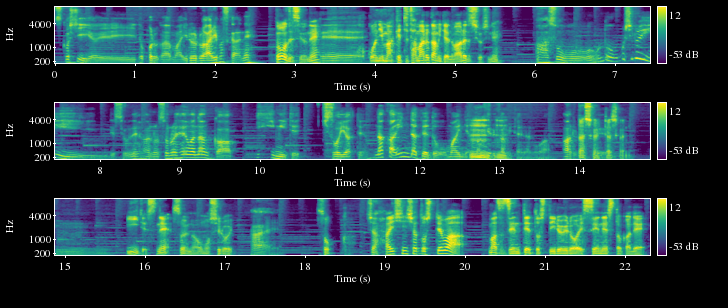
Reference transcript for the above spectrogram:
少しえーところがまあいろいろありますからね。そうですよね。えーここに負けてたまるかみたいなのもあるでしょうしね。あそう、本当面白いですよね。あのその辺はなんか、いい意味で競い合って、仲いいんだけど、お前には負けるかみたいなのはあるので、確かに確かに。うん。いいですね。そういうのは面白い。はい。そっか。じゃあ配信者としては、まず前提としていろいろ SNS とかで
